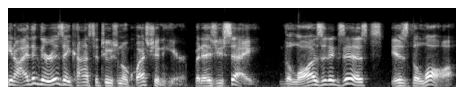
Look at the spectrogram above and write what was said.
you know, I think there is a constitutional question here. But as you say, the law as it exists is the law.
